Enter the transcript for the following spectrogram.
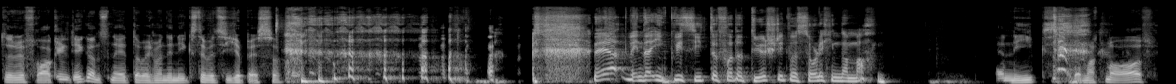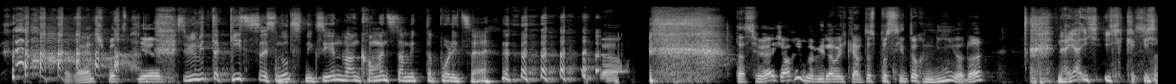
deine Frau klingt eh ganz nett, aber ich meine, die nächste wird sicher besser. naja, wenn der Inquisitor vor der Tür steht, was soll ich ihn dann machen? Ja, nix. Der macht mal auf. Reinspaziert. Es ist wie mit der GIS, es nutzt nichts. Irgendwann kommen sie dann mit der Polizei. ja. Das höre ich auch immer wieder, aber ich glaube, das passiert doch nie, oder? Naja, ich, ich, ich,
